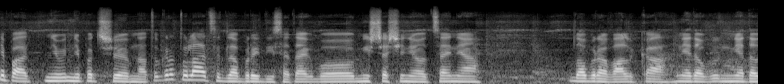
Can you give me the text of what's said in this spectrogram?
Nie, pat, nie, nie patrzyłem na to. Gratulacje dla Bradisa, tak, bo mistrza się nie ocenia. Dobra walka, nie dał, nie dał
